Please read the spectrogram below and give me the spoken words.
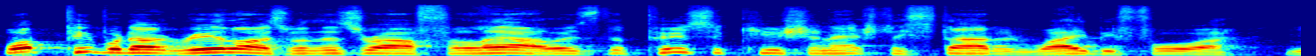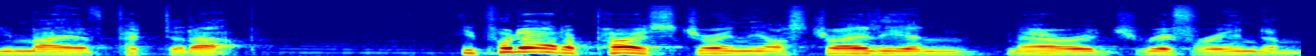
What people don't realise with Israel Folau is the persecution actually started way before you may have picked it up. He put out a post during the Australian marriage referendum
